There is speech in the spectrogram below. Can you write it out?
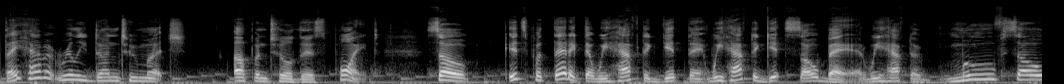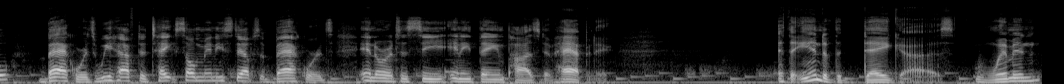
they haven't really done too much up until this point. So, it's pathetic that we have to get that we have to get so bad. We have to move so backwards. We have to take so many steps backwards in order to see anything positive happening. At the end of the day, guys, women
